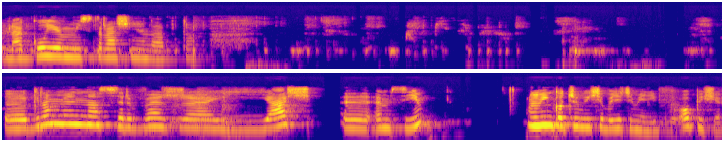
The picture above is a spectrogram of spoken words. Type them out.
laguje mi strasznie laptop. Gramy na serwerze Jaś e, MC. Link oczywiście będziecie mieli w opisie.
